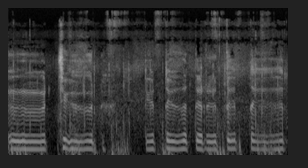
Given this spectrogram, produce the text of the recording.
อืดชืดตืดตืดตืดตืดตืด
